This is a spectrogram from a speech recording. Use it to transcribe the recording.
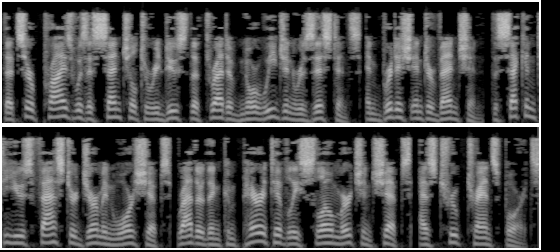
that surprise was essential to reduce the threat of Norwegian resistance and British intervention, the second to use faster German warships, rather than comparatively slow merchant ships, as troop transports.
